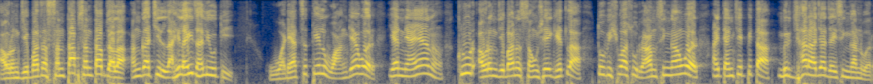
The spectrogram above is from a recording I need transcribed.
औरंगजेबाचा संताप संताप झाला. अंगाची लाहीलाही झाली होती. वड्याचं तेल वांग्यावर या न्यायानं क्रूर औरंगजेबानं संशय घेतला तो विश्वासू रामसिंगांवर आणि त्यांचे पिता मिर्झा राजा जयसिंगांवर.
